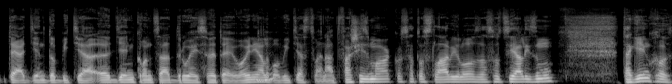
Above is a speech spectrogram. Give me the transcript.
teda deň dobytia, e, deň konca druhej svetovej vojny, mm. alebo víťazstva nad fašizmom, ako sa to slávilo za socializmu. Tak jednoducho,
